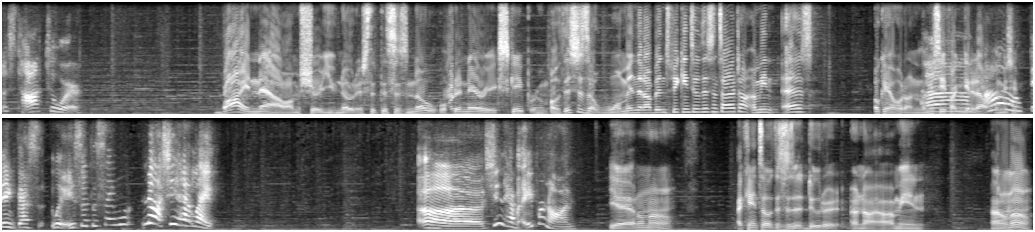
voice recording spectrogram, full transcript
Let's talk to her. By now, I'm sure you've noticed that this is no ordinary escape room. Oh, this is a woman that I've been speaking to this entire time? I mean, as... Okay, hold on. Let me see if I can get it out. Let me uh, I see. don't think that's. Wait, is it the same one? Nah, she had like. Uh, she didn't have an apron on. Yeah, I don't know. I can't tell if this is a dude or, or not. I mean, I don't know.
